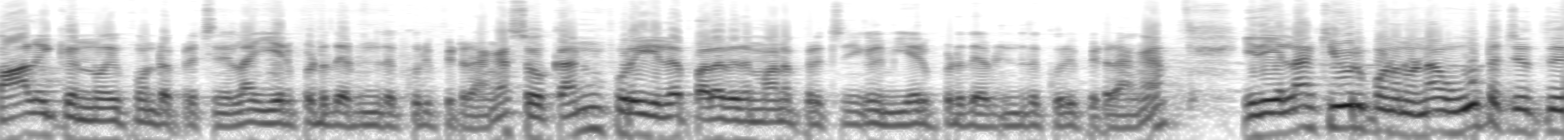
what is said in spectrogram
மாலைக்கண் நோய் போன்ற பிரச்சனைலாம் ஏற்படுது அப்படின்றத குறிப்பிடுறாங்க. ஸோ கண் புறையில் பல விதமான பிரச்சனைகளும் ஏற்படுது அப்படின்றத குறிப்பிடுறாங்க. இதையெல்லாம் கியூர் பண்ணணும்னா ஊட்டச்சத்து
